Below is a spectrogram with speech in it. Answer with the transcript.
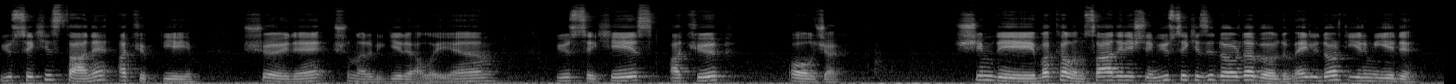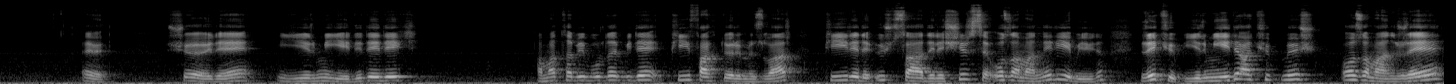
108 tane a küp diyeyim. Şöyle şunları bir geri alayım. 108 a küp olacak. Şimdi bakalım sadeleştireyim. 108'i 4'e böldüm. 54 27. Evet. Şöyle 27 dedik. Ama tabi burada bir de pi faktörümüz var. Pi ile de 3 sadeleşirse o zaman ne diyebilirim? R küp 27 a küpmüş. O zaman R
